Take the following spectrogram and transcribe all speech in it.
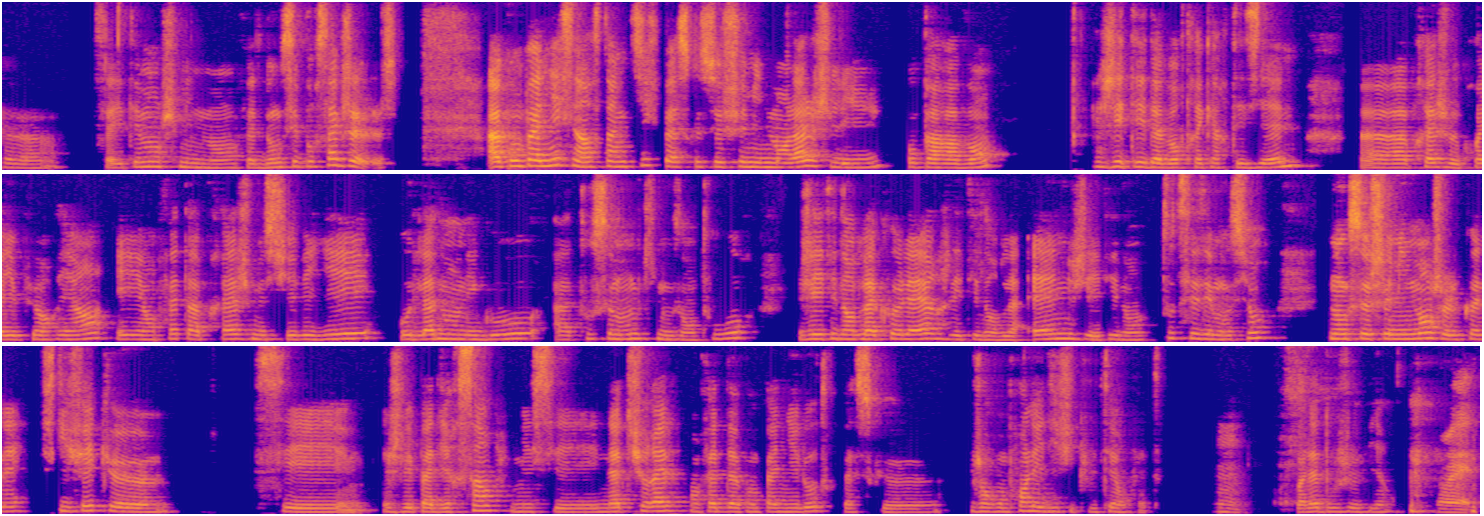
ça a été mon cheminement en fait. Donc c'est pour ça que je Accompagner, c'est instinctif parce que ce cheminement-là, je l'ai eu auparavant. J'étais d'abord très cartésienne. Euh, après, je ne croyais plus en rien. Et en fait, après, je me suis éveillée au-delà de mon ego à tout ce monde qui nous entoure. J'ai été dans de la colère, j'ai été dans de la haine, j'ai été dans toutes ces émotions. Donc, ce cheminement, je le connais. Ce qui fait que c'est, je vais pas dire simple, mais c'est naturel, en fait, d'accompagner l'autre parce que j'en comprends les difficultés, en fait. Mmh. Voilà d'où je viens.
